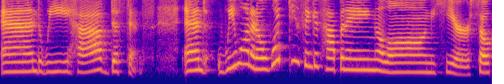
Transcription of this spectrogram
and we have distance. And we want to know what do you think is happening along here? So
